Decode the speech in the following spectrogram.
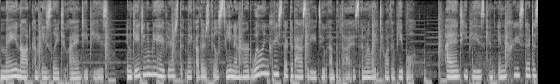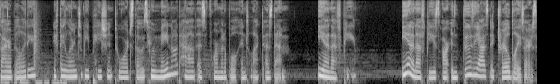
may not come easily to INTPs, engaging in behaviors that make others feel seen and heard will increase their capacity to empathize and relate to other people. INTPs can increase their desirability if they learn to be patient towards those who may not have as formidable intellect as them. ENFP. ENFPs are enthusiastic trailblazers.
